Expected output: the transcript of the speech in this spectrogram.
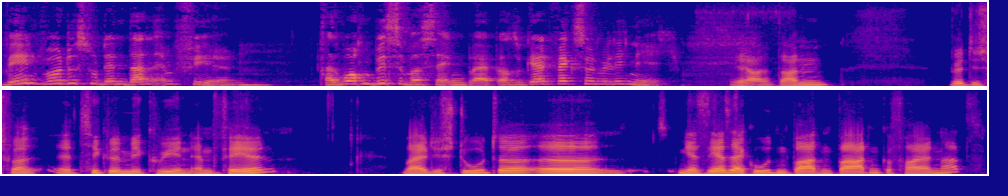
wen würdest du denn dann empfehlen? Also wo auch ein bisschen was hängen bleibt. Also Geld wechseln will ich nicht. Ja, dann würde ich äh, Tickle McQueen empfehlen, weil die Stute äh, mir sehr, sehr gut in Baden-Baden gefallen hat.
